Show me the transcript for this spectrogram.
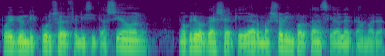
Puede que un discurso de felicitación, No creo que haya que dar mayor importancia a la cámara,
